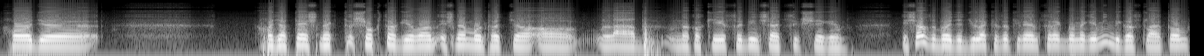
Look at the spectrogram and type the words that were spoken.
hogy hogy a testnek sok tagja van, és nem mondhatja a lábnak a kész, hogy nincs rá szükségem. És az a baj, hogy a gyülekezeti rendszerekben meg én mindig azt látom,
